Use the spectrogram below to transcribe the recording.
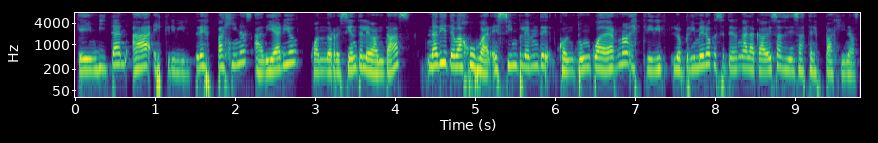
que invitan a escribir tres páginas a diario cuando recién te levantás. Nadie te va a juzgar, es simplemente con tu un cuaderno escribir lo primero que se te venga a la cabeza en esas tres páginas.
